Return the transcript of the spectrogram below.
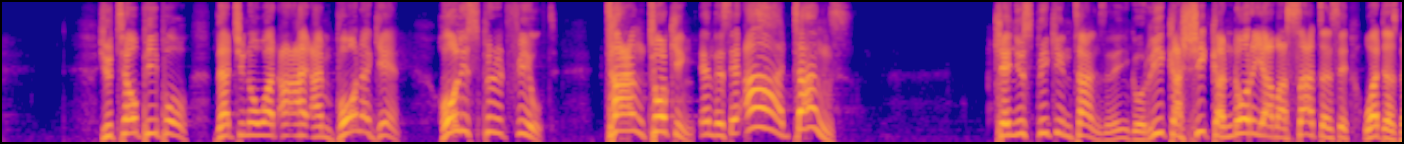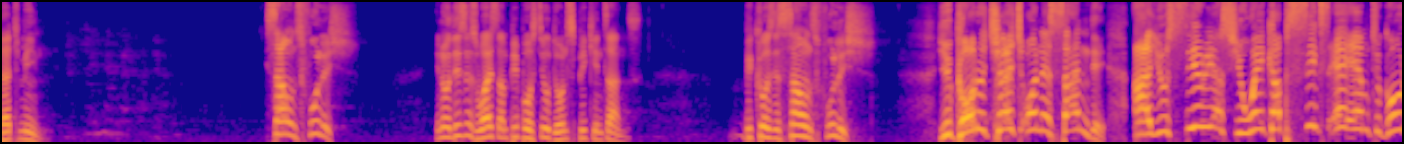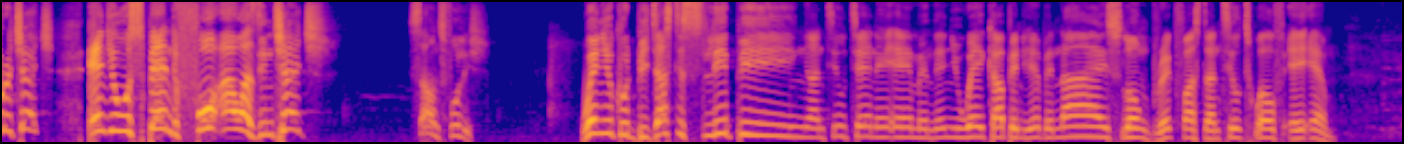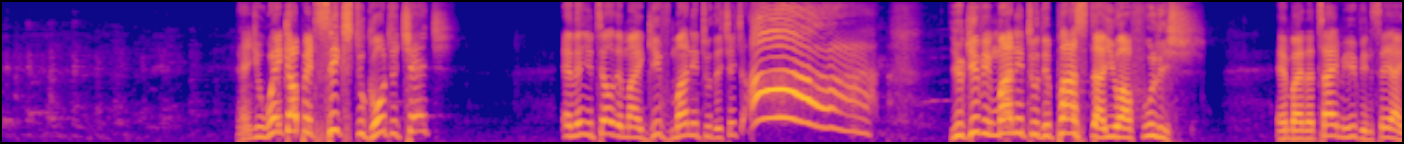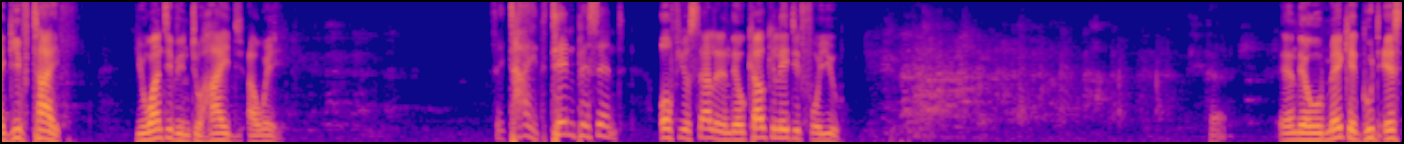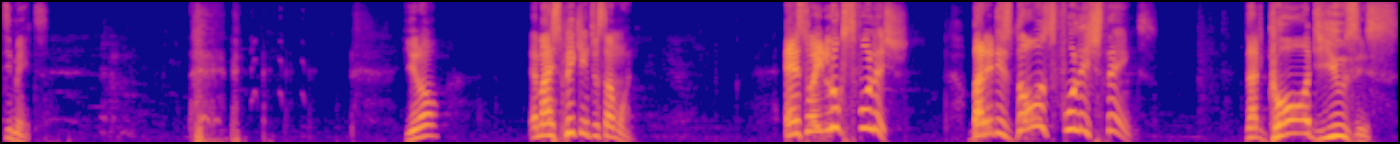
You tell people that, you know what, I, I'm born again, Holy Spirit filled, tongue talking. And they say, ah, tongues. Can you speak in tongues? And then you go, Rika Shika Ndori Abasata, and say, what does that mean? Sounds foolish. You know, this is why some people still don't speak in tongues. Because it sounds foolish. You go to church on a Sunday. Are you serious? You wake up 6 a.m. to go to church and you will spend four hours in church. Sounds foolish. When you could be just sleeping until 10 a.m. and then you wake up and you have a nice long breakfast until 12 a.m. And you wake up at 6 to go to church. And then you tell them, I give money to the church. Ah! You're giving money to the pastor, you are foolish. And by the time you even say, I give tithe, you want even to hide away. Say, tithe, 10% of your salary, and they'll calculate it for you. and they will make a good estimate. you know? Am I speaking to someone? And so it looks foolish. But it is those foolish things that God uses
